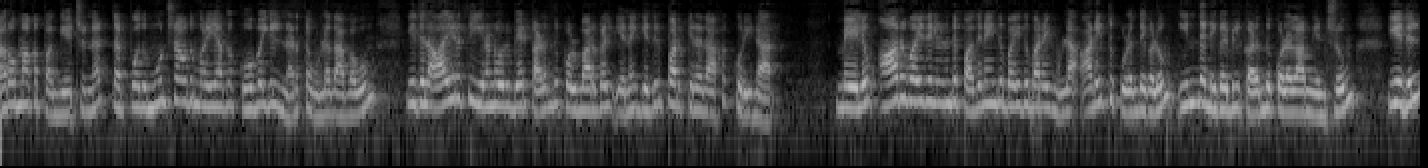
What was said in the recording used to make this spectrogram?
ஆர்வமாக பங்கேற்றனர். தற்போது மூன்றாவது முறையாக கோவையில் நடத்த உள்ளதாகவும் இதில் ஆயிரத்தி இருநூறு பேர் கலந்து கொள்வார்கள் என எதிர்பார்க்கிறதாக கூறினார். மேலும் ஆறு வயதிலிருந்து பதினைந்து வயது வரை உள்ள அனைத்து குழந்தைகளும் இந்த நிகழ்வில் கலந்து கொள்ளலாம் என்றும் இதில்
